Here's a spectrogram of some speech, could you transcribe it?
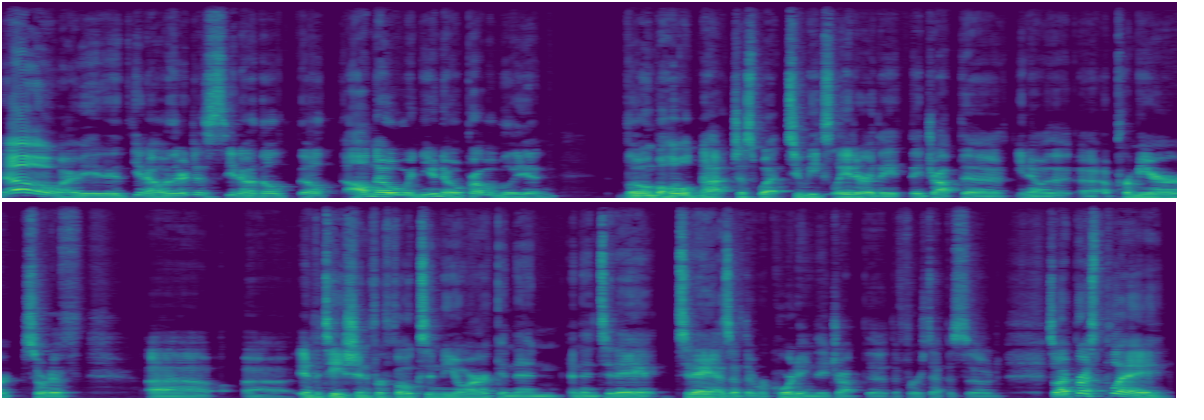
"No, I mean, you know, they're just, you know, they'll they'll I'll know when you know probably." And lo and behold, not just what two weeks later they they dropped the you know the, a premiere sort of uh, uh, invitation for folks in New York, and then and then today today as of the recording, they dropped the the first episode. So I pressed play,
